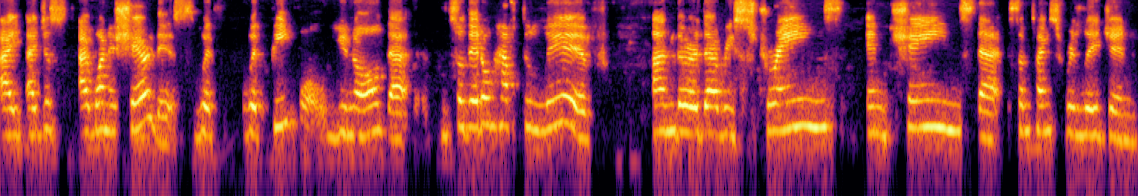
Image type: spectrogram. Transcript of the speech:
I, I just i want to share this with with people you know that so they don't have to live under the restraints and chains that sometimes religion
